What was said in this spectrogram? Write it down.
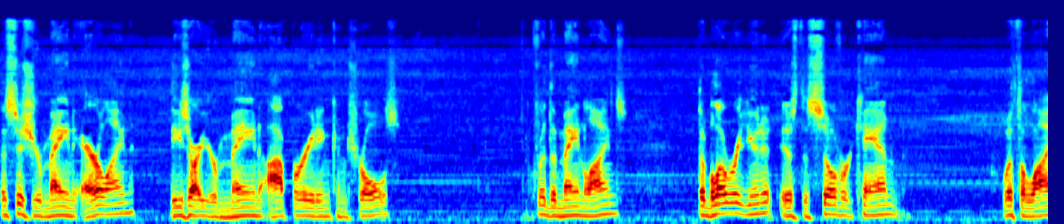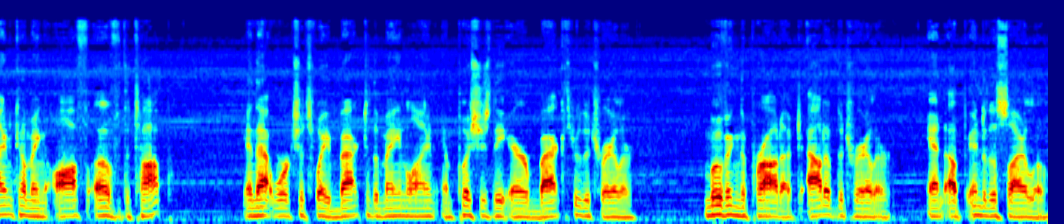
This is your main airline. These are your main operating controls for the main lines. The blower unit is the silver can with the line coming off of the top, and that works its way back to the main line and pushes the air back through the trailer, moving the product out of the trailer and up into the silo.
